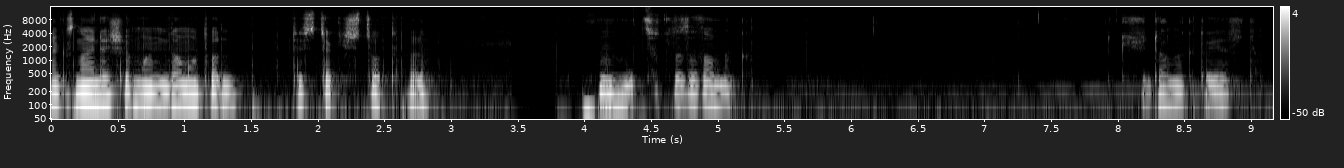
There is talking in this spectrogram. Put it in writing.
Jak znajdę się w moim domu, to to jest jakiś cud, ale... Hmm, co to za domek? Jakiś domek tu jest?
